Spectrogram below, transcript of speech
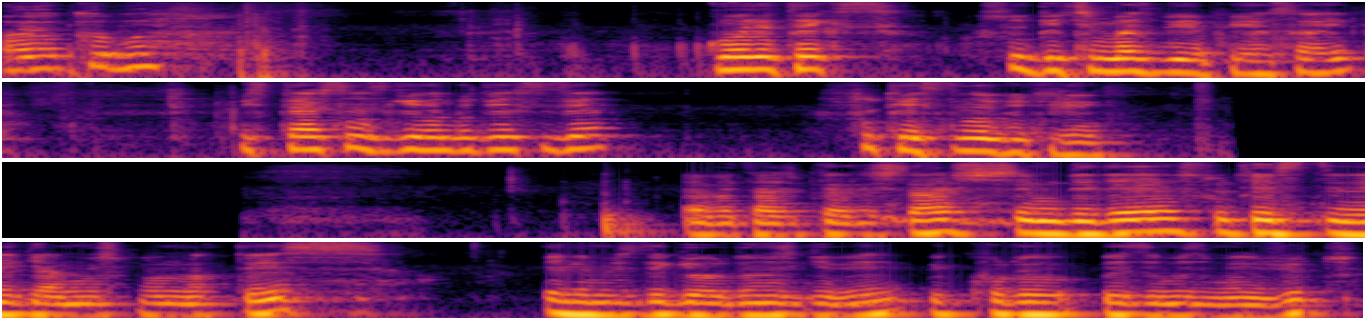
Ayakkabı Gore-Tex su geçirmez bir yapıya sahip. İsterseniz gelin de size su testine götüreyim. Evet arkadaşlar şimdi de su testine gelmiş bulunmaktayız. Elimizde gördüğünüz gibi bir kuru bezimiz mevcut.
